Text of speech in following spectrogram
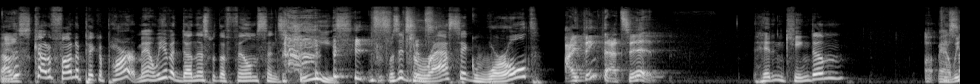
Now Yeah. this is kind of fun to pick apart, man. We haven't done this with a film since Cheese. Was it Jurassic World? I think that's it. Hidden Kingdom? Uh, Man, we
